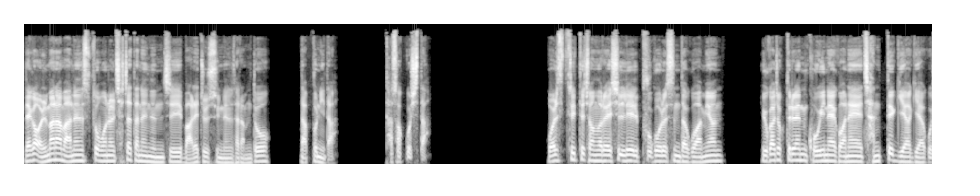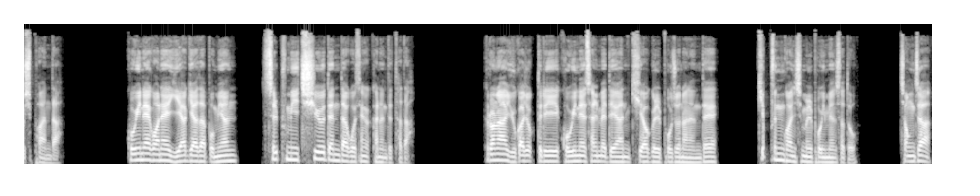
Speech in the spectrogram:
내가 얼마나 많은 수도원을 찾아다녔는지 말해줄 수 있는 사람도 나뿐이다. 다섯 곳이다. 월스트리트 저널에 실릴 부고를 쓴다고 하면 유가족들은 고인에 관해 잔뜩 이야기하고 싶어 한다. 고인에 관해 이야기하다 보면 슬픔이 치유된다고 생각하는 듯하다. 그러나 유가족들이 고인의 삶에 대한 기억을 보존하는데 깊은 관심을 보이면서도 정작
